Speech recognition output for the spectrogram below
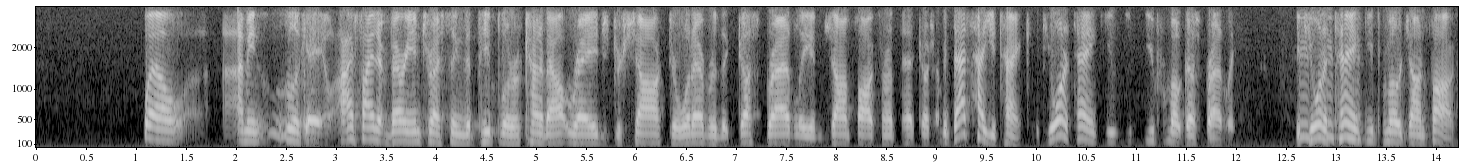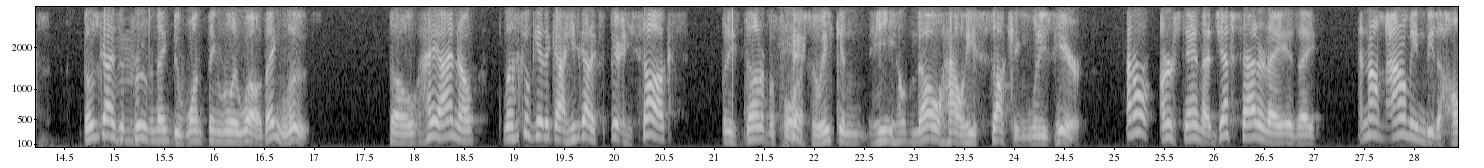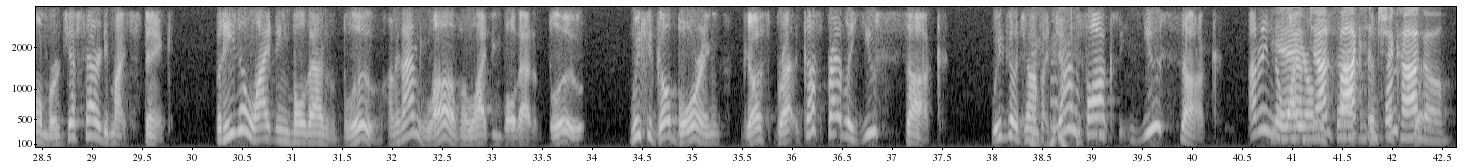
Well, I mean, look, I find it very interesting that people are kind of outraged or shocked or whatever that Gus Bradley and John Fox aren't the head coach. I mean, that's how you tank. If you want to tank, you you promote Gus Bradley. If you want to tank, you promote John Fox. Those guys have mm. proven they can do one thing really well. They can lose. So hey, I know. Let's go get a guy. He's got experience. He sucks, but he's done it before, so he can he, he'll know how he's sucking when he's here. I don't understand that. Jeff Saturday is a, and I'm, I don't mean to be the homer. Jeff Saturday might stink, but he's a lightning bolt out of the blue. I mean, I love a lightning bolt out of the blue. We could go boring. Gus Brad- Gus Bradley, you suck. We go John Fox. John Fox, you suck. I don't even know why Yeah, you're on John the Fox in in the first Chicago.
